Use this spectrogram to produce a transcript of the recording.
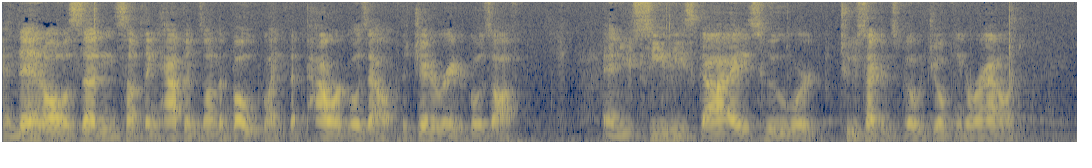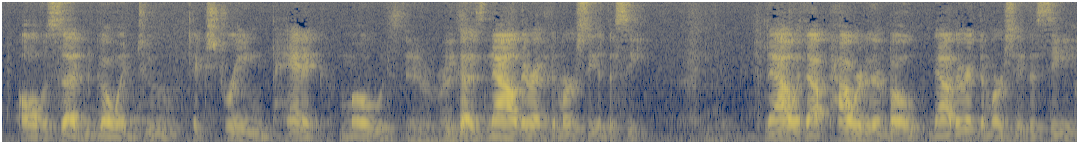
And then all of a sudden something happens on the boat, like the power goes out, the generator goes off, and you see these guys who were two seconds ago joking around all of a sudden go into extreme panic mode State of emergency. because now they're at the mercy of the sea. Now, without power to their boat, now they're at the mercy of the sea,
